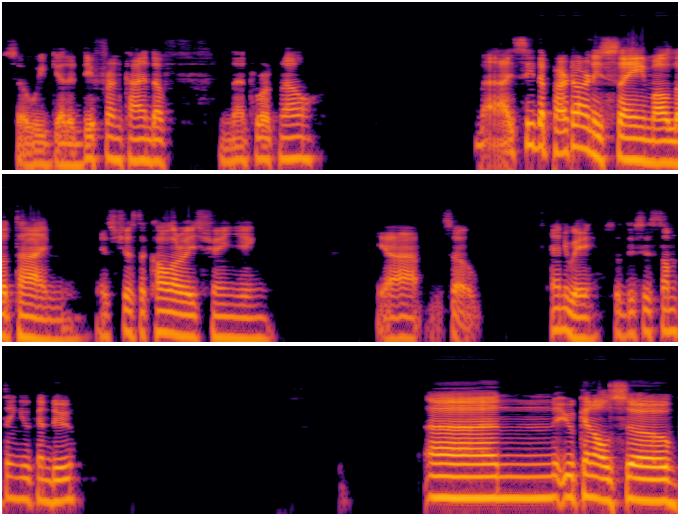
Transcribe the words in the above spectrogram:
So we get a different kind of network now. I see the pattern is same all the time. It's just the color is changing. Yeah so anyway so this is something you can do and you can also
